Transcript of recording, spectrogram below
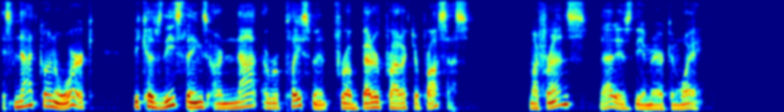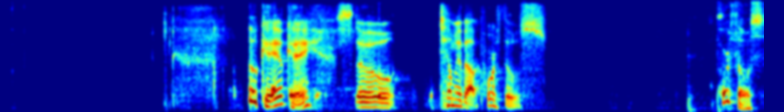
is not going to work because these things are not a replacement for a better product or process. My friends, that is the American way. Okay, okay. So tell me about Porthos. Porthos,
